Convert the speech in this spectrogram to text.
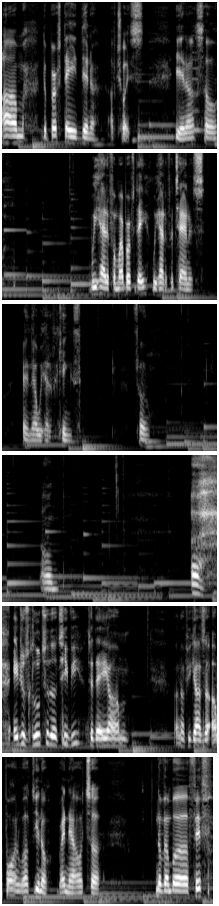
um, the birthday dinner of choice. You know, so we had it for my birthday, we had it for Tana's, and now we had it for Kings. So, um, uh, Angels glued to the TV today. Um, I don't know if you guys are up on. Well, you know, right now it's uh, November fifth,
